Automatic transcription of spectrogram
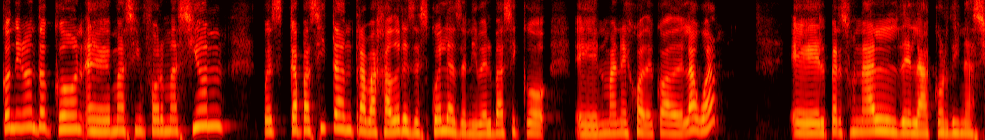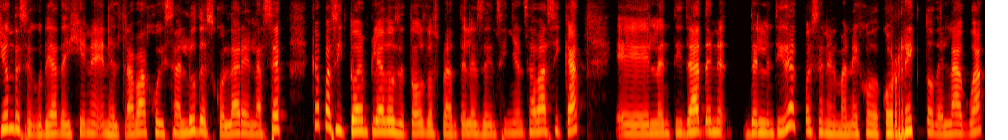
Continuando con eh, más información, pues capacitan trabajadores de escuelas de nivel básico en manejo adecuado del agua. El personal de la Coordinación de Seguridad de Higiene en el Trabajo y Salud Escolar en la SEP capacitó a empleados de todos los planteles de enseñanza básica eh, la entidad, de la entidad pues, en el manejo correcto del agua,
